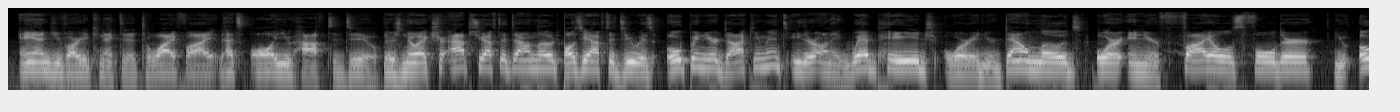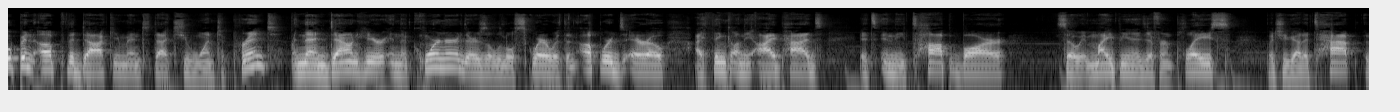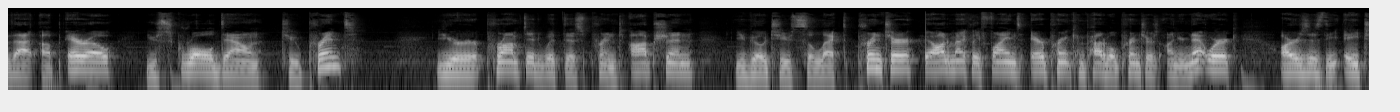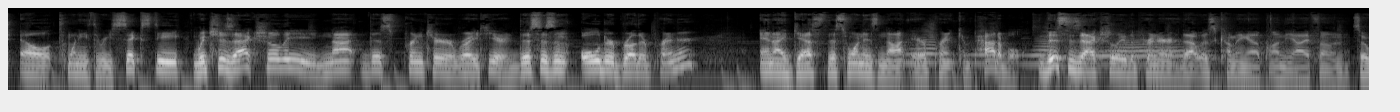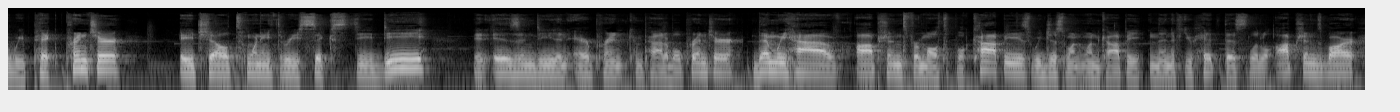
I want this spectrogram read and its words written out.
and you've already connected it to Wi-Fi. That's all you have to do. There's no extra apps you have to download. All you have to do is open your document either on a web page or in your downloads or in your files folder. You open up the document that you want to print, and then down here in the corner, there's a little square with an upwards arrow. I think on the iPads, it's in the top bar, so it might be in a different place, but you gotta tap that up arrow you scroll down to print. You're prompted with this print option. You go to select printer. It automatically finds AirPrint compatible printers on your network. Ours is the HL2360, which is actually not this printer right here. This is an older brother printer, and I guess this one is not AirPrint compatible. This is actually the printer that was coming up on the iPhone. So we pick printer, HL2360D. It is indeed an AirPrint compatible printer. Then we have options for multiple copies. We just want one copy. And then if you hit this little options bar,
